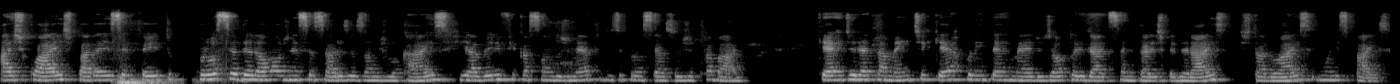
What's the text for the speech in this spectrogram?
as quais, para esse efeito, procederão aos necessários exames locais e à verificação dos métodos e processos de trabalho, quer diretamente, quer por intermédio de autoridades sanitárias federais, estaduais e municipais,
